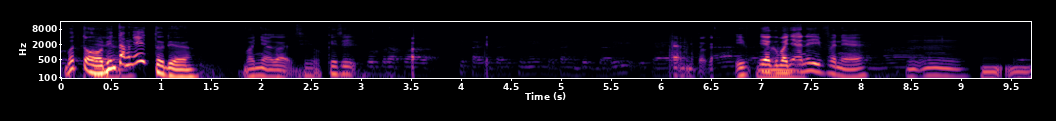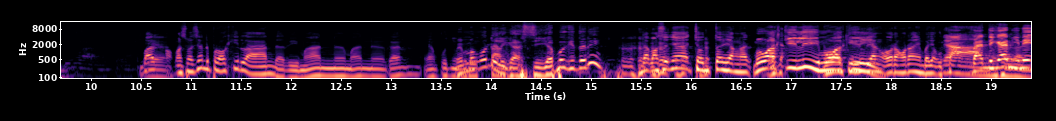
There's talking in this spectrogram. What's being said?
Betul, bintangnya itu dia. Banyak gak sih? Oke sih. Beberapa kita kita di sini bertahan hidup dari event gitu kan. If- ya kebanyakannya event ya. Mm-mm. Ba- Iya. Masing-masing ada perwakilan dari mana mana kan yang punya Memang kau berutang. delegasi apa kita nih? Nggak, maksudnya contoh yang Mewakili, mewakili mewakili. yang orang-orang yang banyak utang. Ya, berarti kan misalkan. ini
